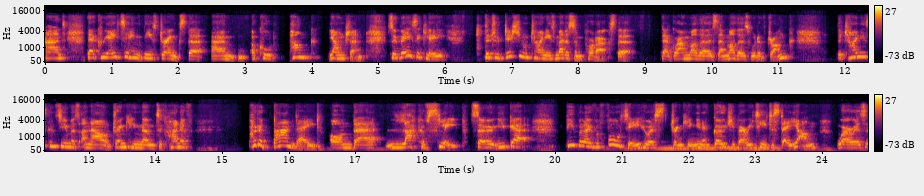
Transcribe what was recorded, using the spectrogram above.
And they're creating these drinks that um, are called punk yangsheng. So basically, the traditional Chinese medicine products that their grandmothers, their mothers would have drunk, the Chinese consumers are now drinking them to kind of put a band aid on their lack of sleep. So you get people over 40 who are drinking, you know, goji berry tea to stay young, whereas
